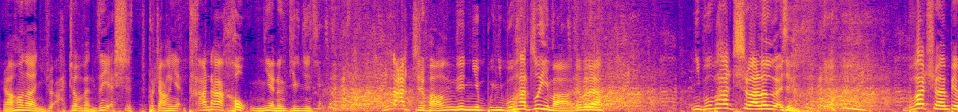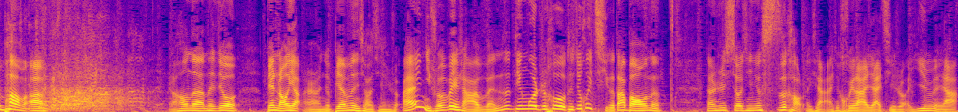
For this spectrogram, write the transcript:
然后呢，你说啊，这蚊子也是不长眼，它那厚你也能叮进去，那脂肪你你不你不怕醉吗？对不对？你不怕吃完了恶心？你 不怕吃完变胖吗？啊？然后呢，他就边挠痒痒，就边问小新说：“哎，你说为啥蚊子叮过之后它就会起个大包呢？”当时肖琴就思考了一下，就回答佳琪说：“因为啊，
